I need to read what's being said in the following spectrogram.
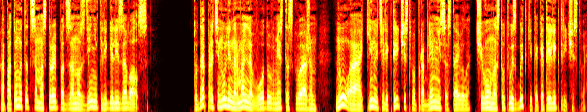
а потом этот самострой под занос денег легализовался. Туда протянули нормально воду вместо скважин. Ну, а кинуть электричество проблем не составило. Чего у нас тут в избытке, так это электричество.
